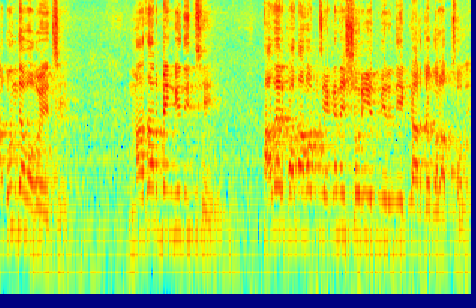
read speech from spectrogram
আগুন দেওয়া হয়েছে। মাজার ভেঙে দিচ্ছে। তাদের কথা হচ্ছে, এখানে শরীয়ত বিরোধী কার্যকলাপ চলে।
